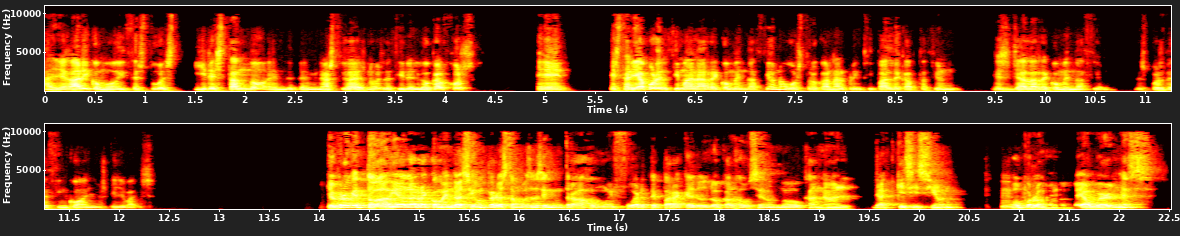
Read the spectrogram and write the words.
a llegar y, como dices tú, ir estando en determinadas ciudades, ¿no? Es decir, el local host eh, estaría por encima de la recomendación o vuestro canal principal de captación es ya la recomendación después de cinco años que lleváis? Yo creo que todavía la recomendación, pero estamos haciendo un trabajo muy fuerte para que los local house sean un nuevo canal de adquisición o por lo menos de awareness.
